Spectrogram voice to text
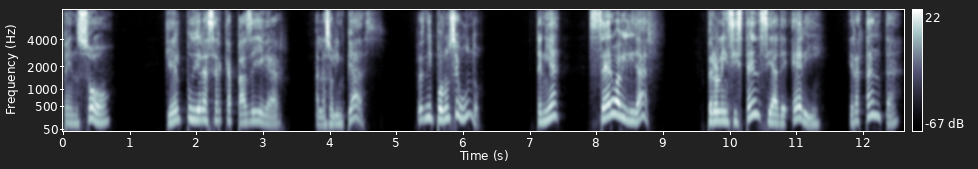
pensó que él pudiera ser capaz de llegar a las Olimpiadas. Pues ni por un segundo. Tenía cero habilidad. Pero la insistencia de Eddie era tanta.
